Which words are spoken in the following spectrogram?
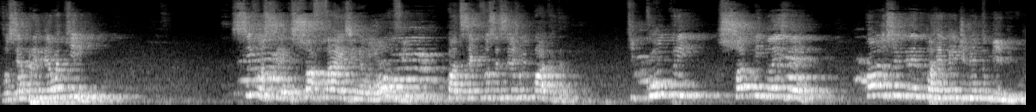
você aprendeu aqui. Se você só faz e não ouve, pode ser que você seja um hipócrita, que cumpre só o inglês ver. Qual é o segredo do arrependimento bíblico?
